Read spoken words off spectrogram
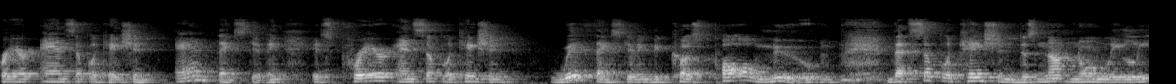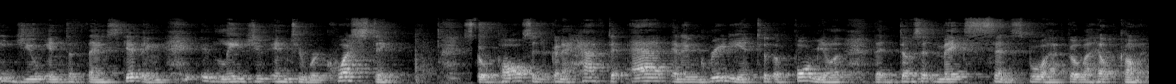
prayer and supplication and thanksgiving. It's prayer and supplication with thanksgiving because Paul knew that supplication does not normally lead you into thanksgiving. It leads you into requesting. So Paul said you're going to have to add an ingredient to the formula that doesn't make sense. Boy, I feel my help coming.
